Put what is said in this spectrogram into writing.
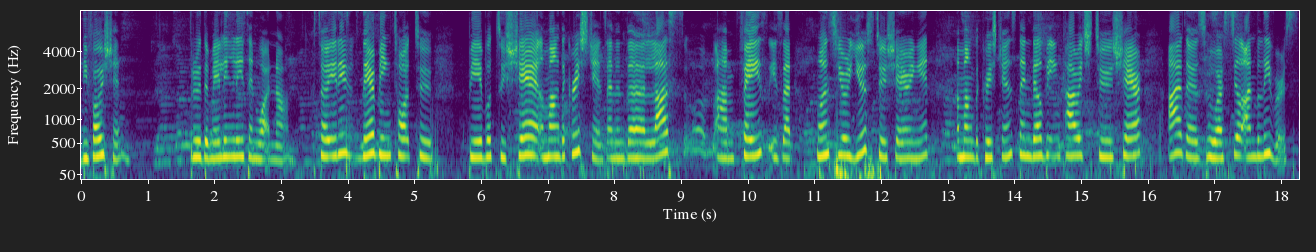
devotion through the mailing list and whatnot. So it is they're being taught to be able to share among the Christians, and then the last um, phase is that once you're used to sharing it among the Christians, then they'll be encouraged to share others who are still unbelievers.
